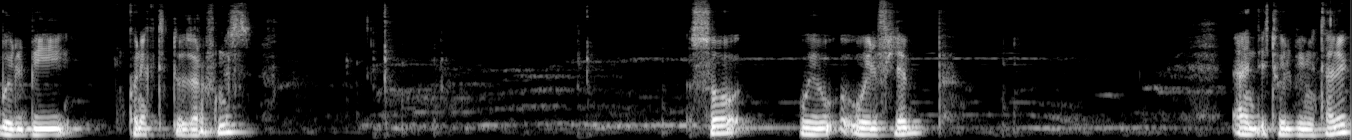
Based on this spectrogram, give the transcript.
will be connected to the roughness. So we will flip and it will be metallic.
